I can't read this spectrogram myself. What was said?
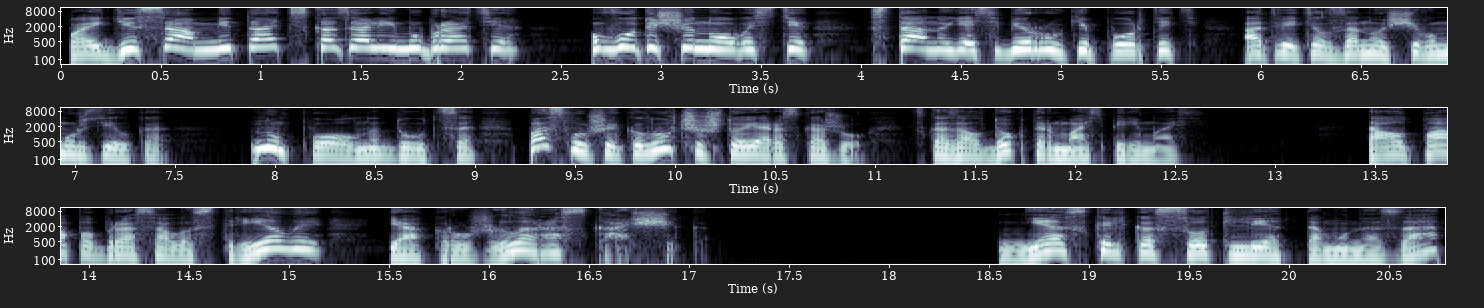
«Пойди сам метать!» — сказали ему братья. «Вот еще новости! Стану я себе руки портить!» — ответил заносчиво Мурзилка. «Ну, полно дуться. Послушай-ка лучше, что я расскажу», — сказал доктор мась-перемась. Толпа побросала стрелы и окружила рассказчика. Несколько сот лет тому назад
